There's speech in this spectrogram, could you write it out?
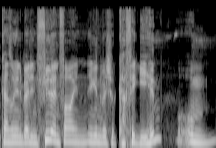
kannst du in Berlin viel einfach in irgendwelche Café gehen, um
